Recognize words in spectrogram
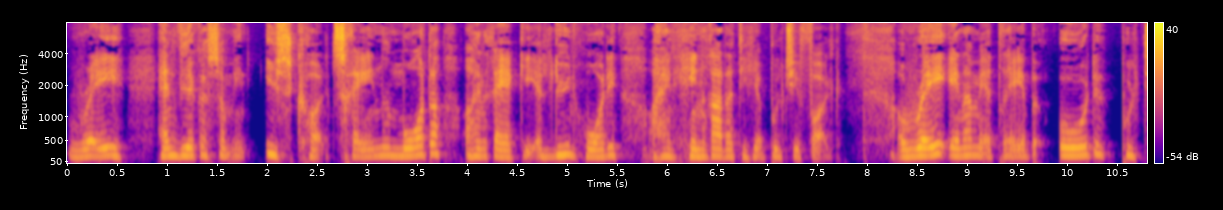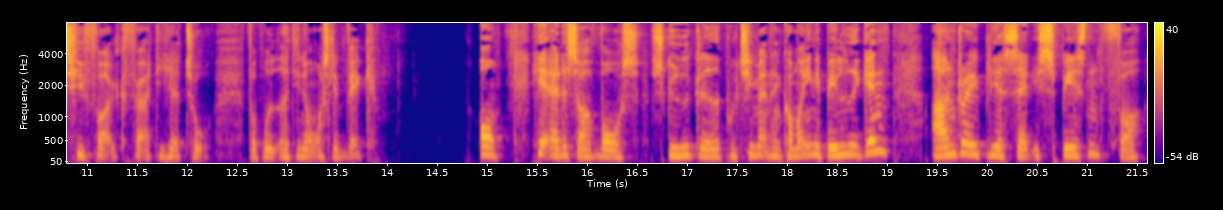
Ray, han virker som en iskold trænet morder, og han reagerer lynhurtigt, og han henretter de her politifolk. Og Ray ender med at dræbe otte politifolk, før de her to forbrydere, de når at slippe væk. Og her er det så vores skydeglæde politimand, han kommer ind i billedet igen. Andre bliver sat i spidsen for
